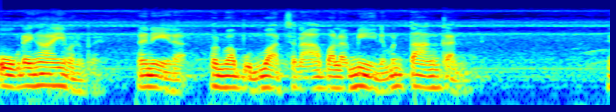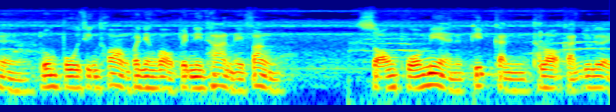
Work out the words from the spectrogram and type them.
ปลูกได้ง่ายวันไปอันนี้แหละ พนว่าบุญวัสนาบารมีเนี่ยมันต่างกันหลวงปู่สิงห์ทองพันยังบอกเป็นนิท่านให้ฟังสองผัวเมียเนี่ยพิษกันทะเลาะกันอยู่เรื่อย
